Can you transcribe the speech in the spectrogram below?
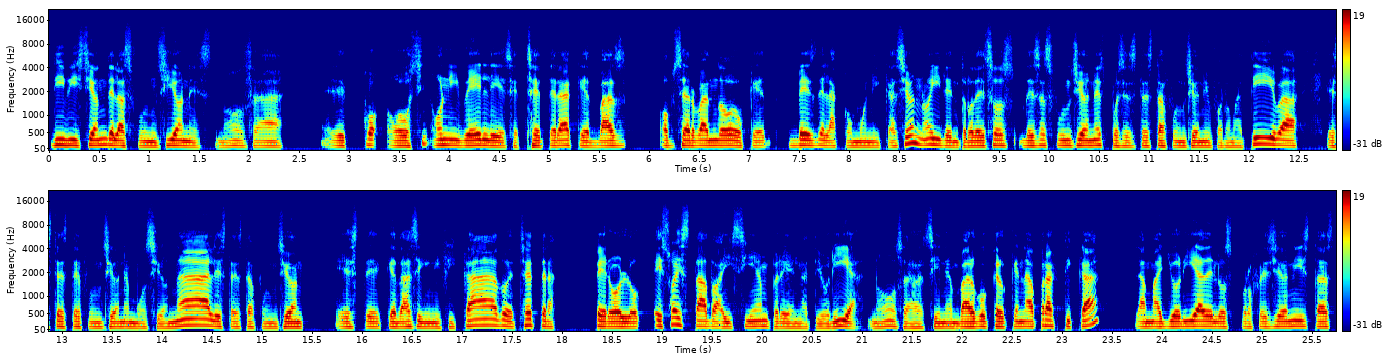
división de las funciones, ¿no? O sea, eh, o, niveles, etcétera, que vas observando o que ves de la comunicación, ¿no? Y dentro de, esos, de esas funciones, pues está esta función informativa, está esta función emocional, está esta función este, que da significado, etcétera. Pero lo, eso ha estado ahí siempre en la teoría, ¿no? O sea, sin embargo, creo que en la práctica la mayoría de los profesionistas,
